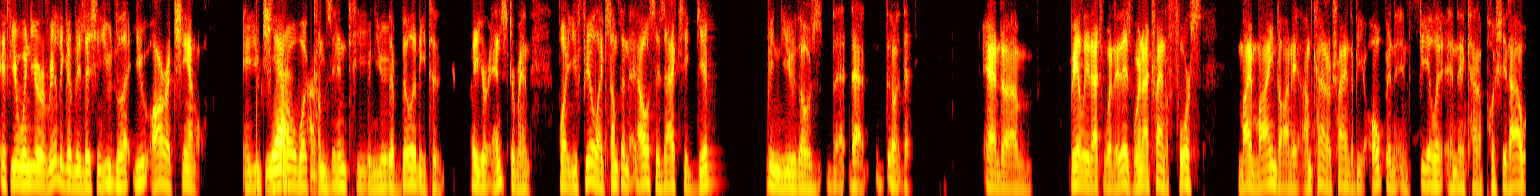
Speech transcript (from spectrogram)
if you're when you're a really good musician, you let you are a channel and you channel what comes into you and your ability to play your instrument, but you feel like something else is actually giving you those that that that and um really that's what it is. We're not trying to force my mind on it. I'm kind of trying to be open and feel it and then kind of push it out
